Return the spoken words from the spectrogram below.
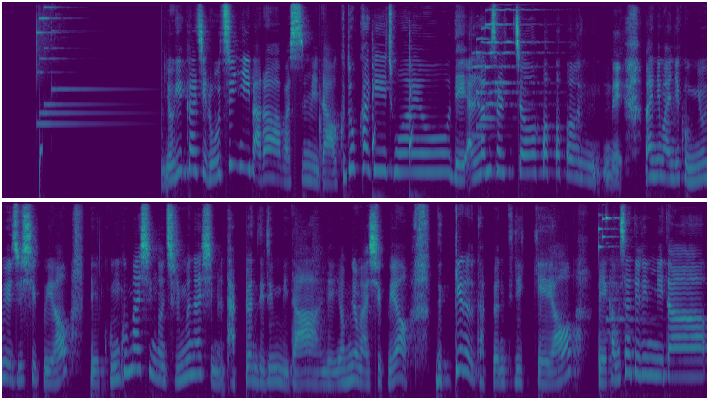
여기까지 로즈힙 알아봤습니다. 구독하기, 좋아요, 네, 알람 설정, 네, 많이 많이 공유해 주시고요. 네, 궁금하신 건 질문하시면 답변 드립니다. 네, 염려 마시고요. 늦게라도 답변 드릴게요. 네, 감사드립니다.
